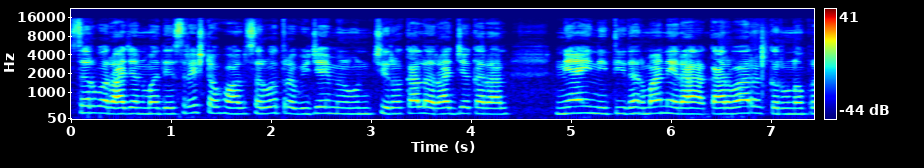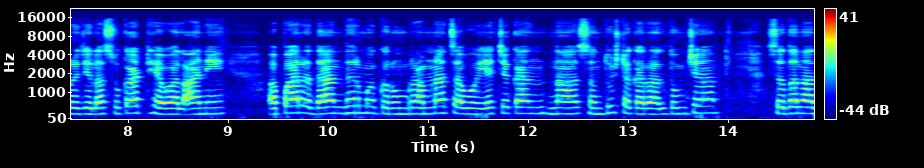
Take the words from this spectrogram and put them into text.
सर्व राजांमध्ये श्रेष्ठ व्हाल सर्वत्र विजय मिळवून चिरकाल राज्य कराल. न्याय नीती धर्माने रा कारभार करून प्रजेला सुखात ठेवाल आणि अपार दान धर्म करून ब्राह्मणाचा व याचकांना संतुष्ट कराल. तुमच्या सदनात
